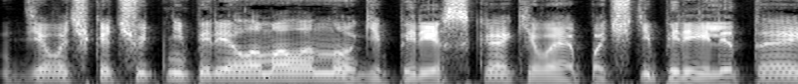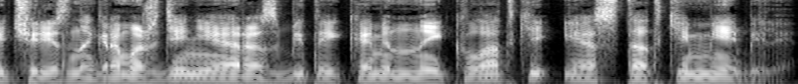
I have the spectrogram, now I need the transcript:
Девочка чуть не переломала ноги, перескакивая, почти перелетая через нагромождение разбитой каменной кладки и остатки мебели.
